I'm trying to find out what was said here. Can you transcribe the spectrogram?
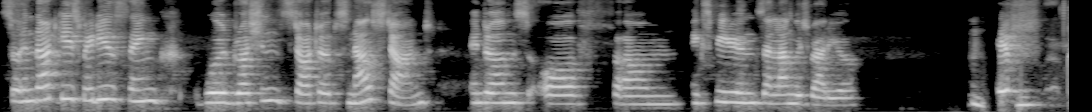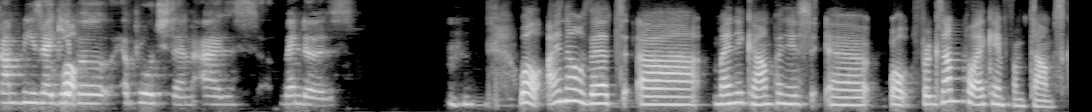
so in that case where do you think would russian startups now stand in terms of um, experience and language barrier mm-hmm. if companies like well, approach them as vendors? Mm-hmm. Well, I know that uh, many companies, uh, well, for example, I came from Tomsk.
